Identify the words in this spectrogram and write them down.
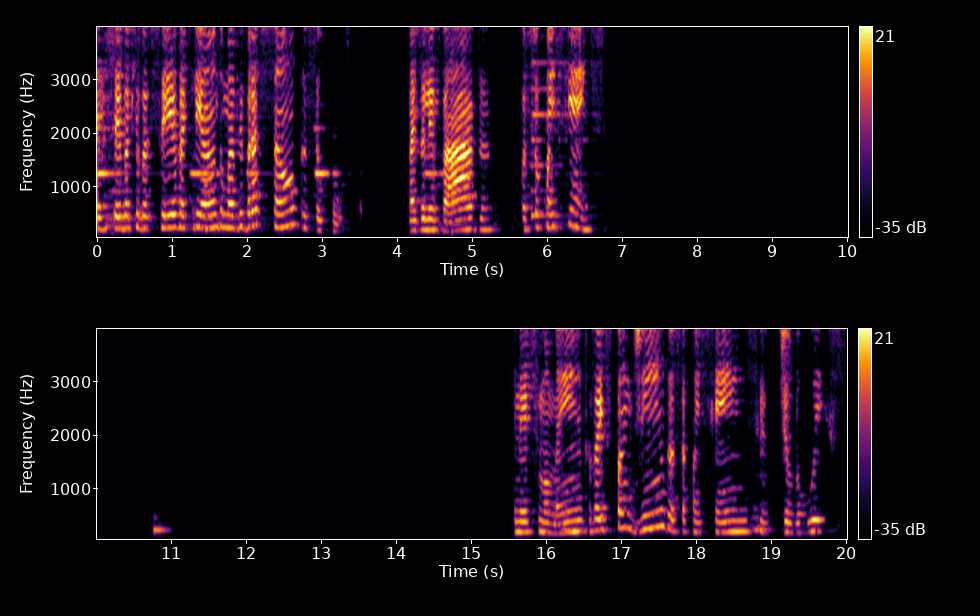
Perceba que você vai criando uma vibração para o seu corpo, mais elevada, com a sua consciência. E nesse momento, vai expandindo essa consciência de luz.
